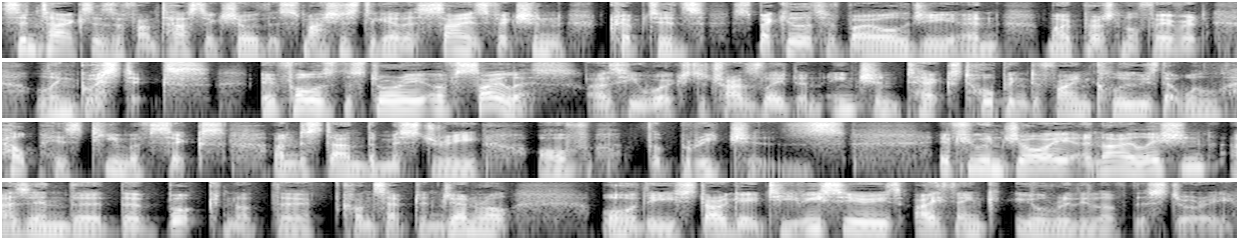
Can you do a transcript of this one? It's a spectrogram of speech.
Syntax is a fantastic show that smashes together science fiction, cryptids, speculative biology, and my personal favourite, linguistics. It follows the story of Silas as he works to translate an ancient text, hoping to find clues that will help his team of six understand the mystery of the breaches. If you enjoy Annihilation, as in the, the book, not the concept in general, or the Stargate TV series, I think you'll really love this story.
